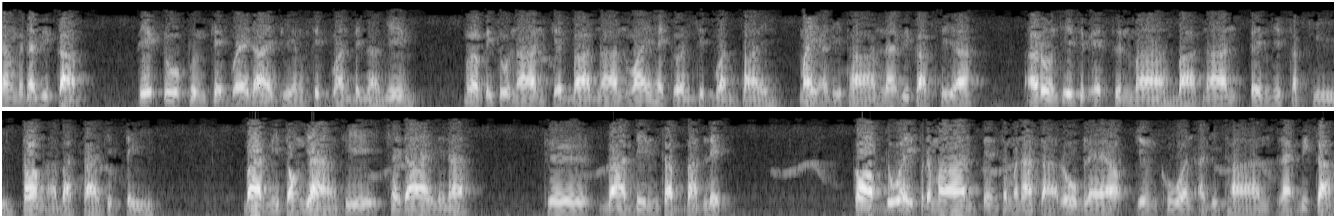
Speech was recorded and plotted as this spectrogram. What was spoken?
ยังไม่ได้วิกัปภิกษุพึงเก็บไว้ได้เพียงสิบวันเป็นอย่างยิ่ง เมื่อภิกษุนั้นเก็บบาทนั้นไว้ให้เกินสิบวันไป ไม่อธิษฐานและวิกัปเสีย อารุณที่สิบเอ็ดขึ้นมา บาทนั้นเป็นนิสกีต้องอบัตตาจิตตีบาทมีสองอย่างที่ใช้ได้เนี่ยนะ คือบาทดินกับบาทเหล็ก กอบด้วยประมาณเป็นสมณะสารูปแล้ว จึงควรอธิษฐานและวิกัป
